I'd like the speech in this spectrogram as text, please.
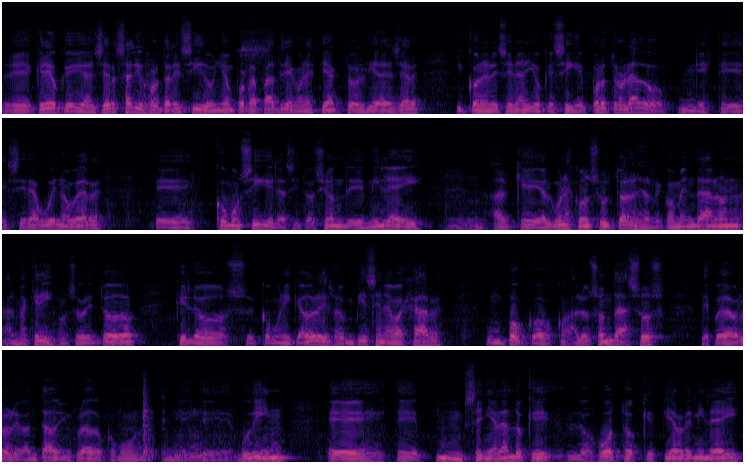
Eh, creo que ayer salió fortalecido Unión por la Patria con este acto del día de ayer y con el escenario que sigue. Por otro lado, este, será bueno ver eh, cómo sigue la situación de Milei, al que algunas consultoras le recomendaron, al macrismo sobre todo, que los comunicadores lo empiecen a bajar un poco a los sondazos, después de haberlo levantado e inflado como un, este, budín, eh, este, mm, señalando que los votos que pierde Milei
